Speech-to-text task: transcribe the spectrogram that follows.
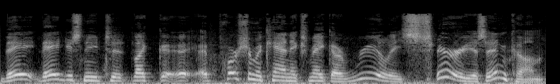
They they just need to like uh, uh, Porsche mechanics make a really serious income.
